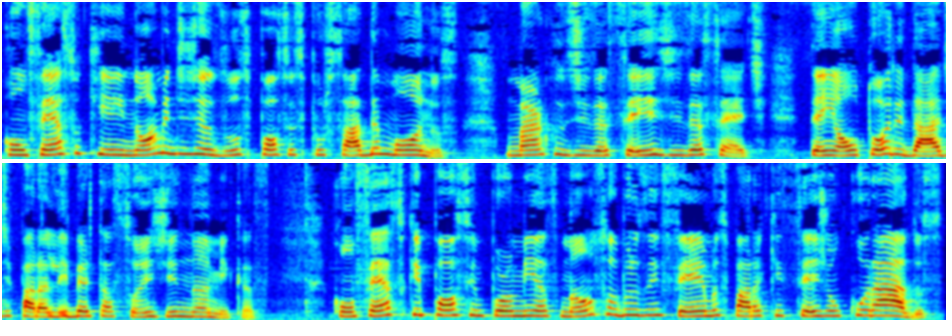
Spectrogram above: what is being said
confesso que em nome de Jesus posso expulsar demônios. Marcos 16, 17. Tenho autoridade para libertações dinâmicas. Confesso que posso impor minhas mãos sobre os enfermos para que sejam curados.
